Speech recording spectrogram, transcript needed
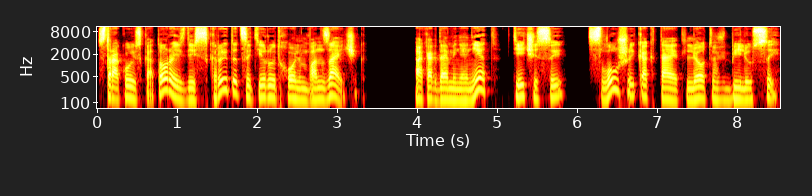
строку из которой здесь скрыто цитирует Хольм Ван Зайчик. А когда меня нет, в те часы, слушай, как тает лед в Билюсы.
